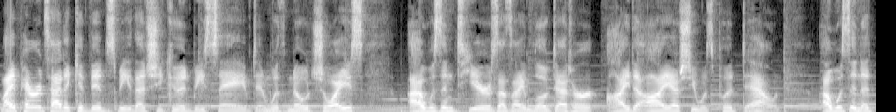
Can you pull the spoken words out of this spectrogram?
My parents had to convince me that she couldn't be saved, and with no choice, I was in tears as I looked at her eye to eye as she was put down. I was in a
